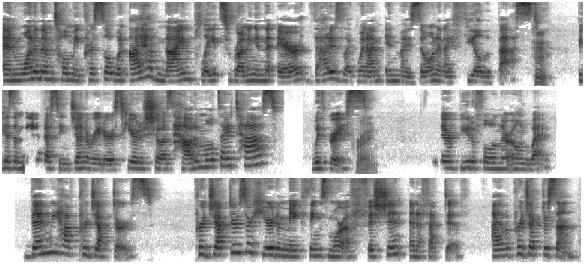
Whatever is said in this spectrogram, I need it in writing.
And one of them told me, Krystal, when I have nine plates running in the air, that is like when I'm in my zone and I feel the best. Hmm because the manifesting generator is here to show us how to multitask with grace. Right. They're beautiful in their own way. Then we have projectors. Projectors are here to make things more efficient and effective. I have a projector son.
